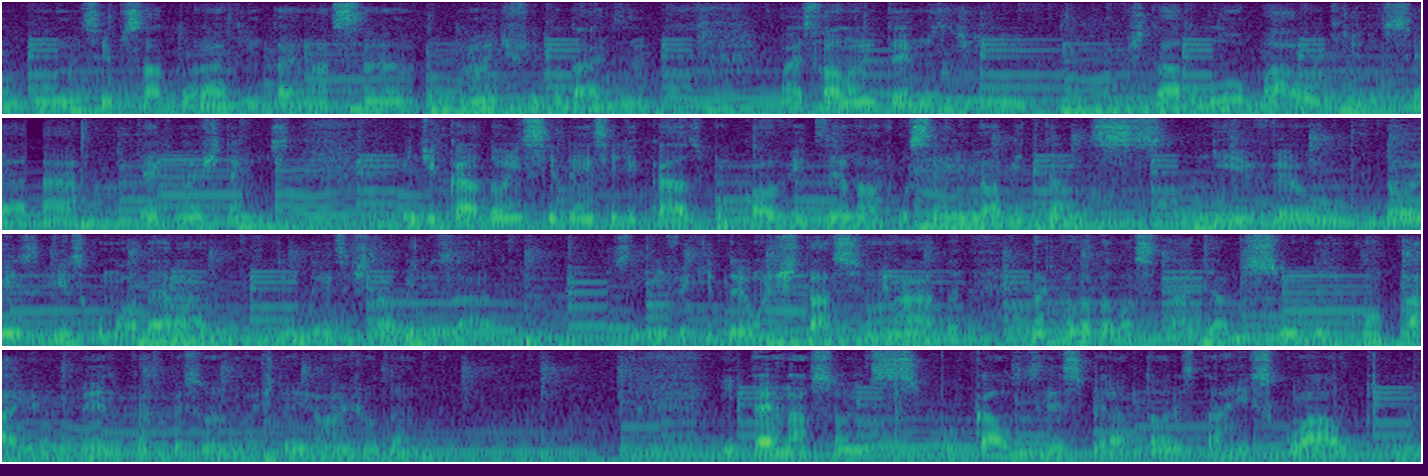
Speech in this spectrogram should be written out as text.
alguns municípios saturados de internação, então tem umas dificuldades. Né? Mas falando em termos de estado global aqui do Ceará, o que é que nós temos? Indicador incidência de casos por Covid-19 por 100 mil habitantes. Nível 2, risco moderado. Tendência estabilizada. Significa que deu uma estacionada naquela velocidade absurda de contágio, mesmo que as pessoas não estejam ajudando. Internações por causas respiratórias está risco alto, né,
